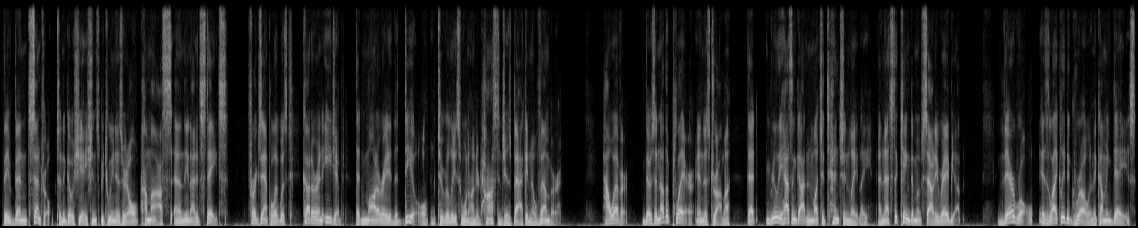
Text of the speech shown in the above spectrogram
They've been central to negotiations between Israel, Hamas, and the United States. For example, it was Qatar and Egypt that moderated the deal to release 100 hostages back in November. However, there's another player in this drama that really hasn't gotten much attention lately, and that's the Kingdom of Saudi Arabia. Their role is likely to grow in the coming days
